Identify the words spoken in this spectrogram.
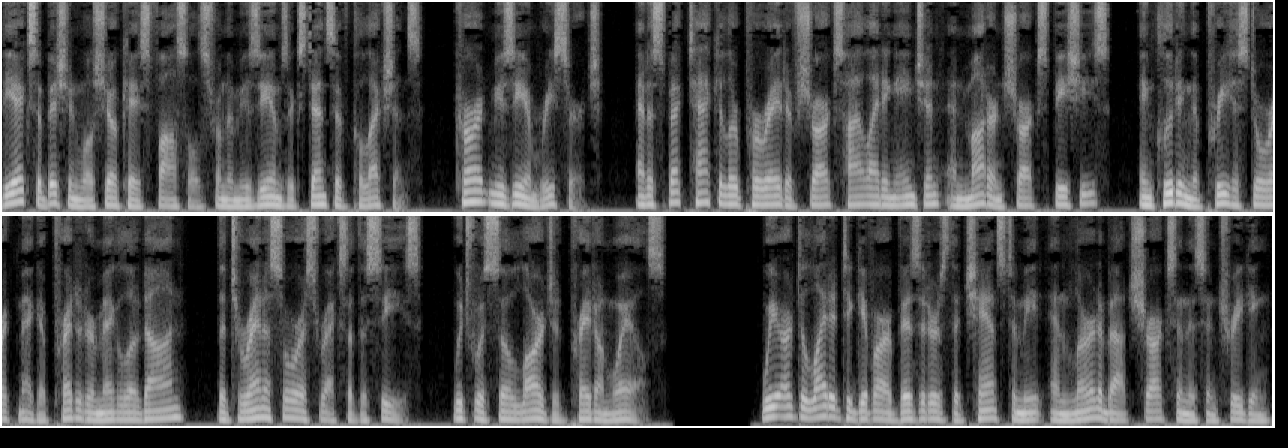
The exhibition will showcase fossils from the museum's extensive collections, current museum research, and a spectacular parade of sharks highlighting ancient and modern shark species, including the prehistoric mega predator Megalodon, the Tyrannosaurus rex of the seas, which was so large it preyed on whales. We are delighted to give our visitors the chance to meet and learn about sharks in this intriguing,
